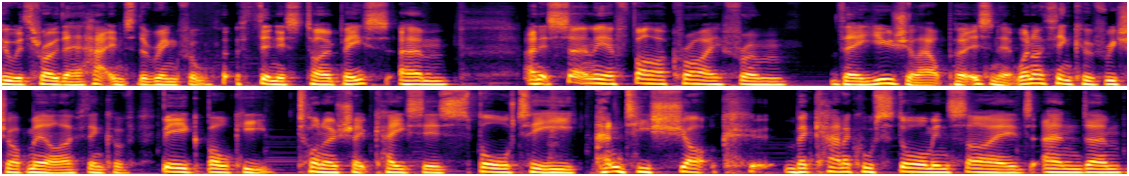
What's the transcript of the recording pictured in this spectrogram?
who would throw their hat into the ring for thinnest timepiece. Um, and it's certainly a far cry from their usual output, isn't it? When I think of Richard Mille, I think of big, bulky, tonneau shaped cases, sporty, anti shock, mechanical storm inside. And um,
